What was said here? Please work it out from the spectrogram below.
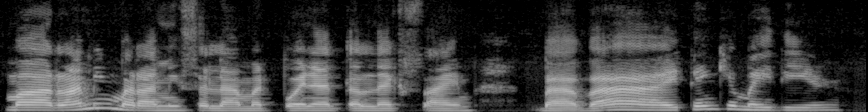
Maraming maraming salamat po and until next time, bye-bye. Thank you, my dear.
